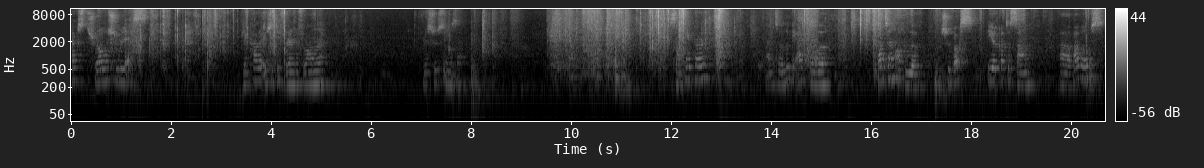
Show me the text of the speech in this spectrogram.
Extra shoeless. The color is different from the shoes inside. Some paper and uh, look at the bottom of the shoebox. Here got some uh, bubbles.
